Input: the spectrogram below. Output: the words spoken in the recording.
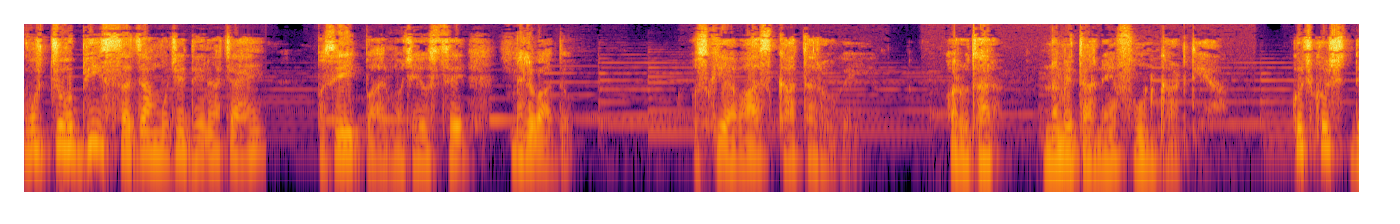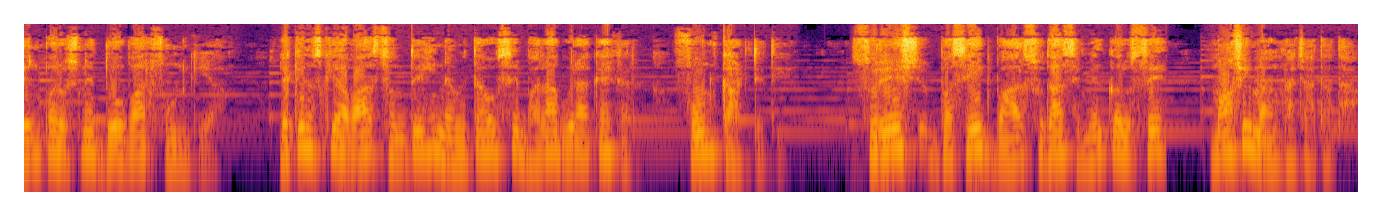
वो जो भी सजा मुझे देना चाहे, बस एक बार मुझे उससे मिलवा दो। उसकी आवाज़ कातर हो गई और उधर नमिता ने फ़ोन काट दिया। कुछ कुछ दिन पर उसने दो बार फ़ोन किया, लेकिन उसकी आवाज़ सुनते ही नमिता उसे भला बुरा कहकर फ़ोन काट देती। सुरेश बस एक बार सुधा से मिलकर उससे माफ़ी मांगना चाहता था।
